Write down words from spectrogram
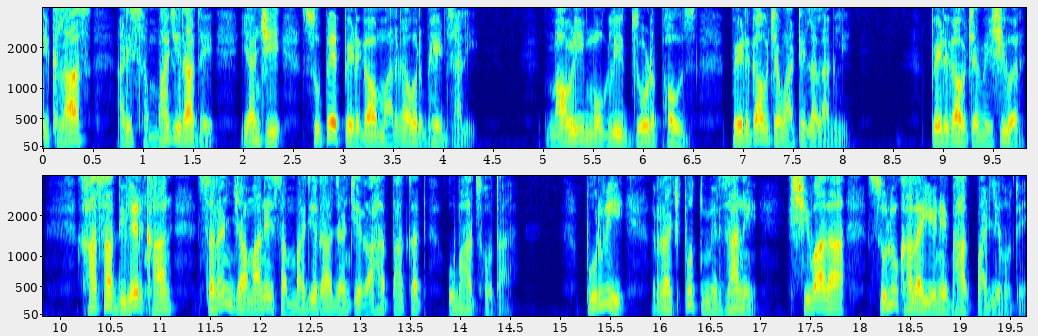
इखलास आणि संभाजीराजे यांची सुपे पेडगाव मार्गावर भेट झाली. मावळी मोगली जोड फौज पेडगावच्या वाटेला लागली. पेडगावच्या वेशीवर खासा दिलेर खान सरंजामाने संभाजीराजांची राह ताकत उभाच होता. पूर्वी रजपूत मिर्झाने शिवाला सुलुखाला येणे भाग पाडले होते.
